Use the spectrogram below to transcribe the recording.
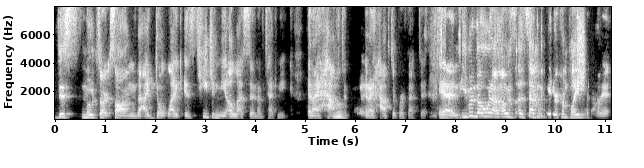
this Mozart song that I don't like is teaching me a lesson of technique and I have mm. to and I have to perfect it. And even though when I, I, was a seventh grader complaining about it,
